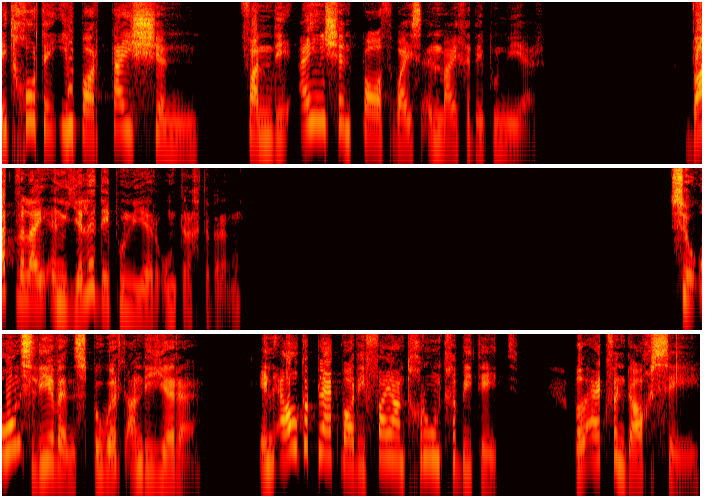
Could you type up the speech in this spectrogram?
het God 'n impartation van die ancient pathways in my gedeponeer. Wat wil hy in julle deponeer om terug te bring? So ons lewens behoort aan die Here. En elke plek waar die vyand grondgebied het, wil ek vandag sê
